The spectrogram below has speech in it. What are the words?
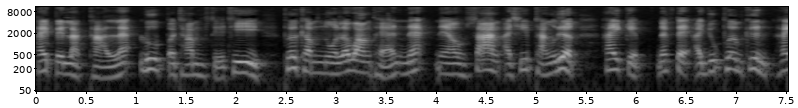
ให้เป็นหลักฐานและรูปประทำเสียที เพื่อคำนวณและวางแผนแนะแนวสร้างอาชีพทางเลือก ให้เก็บนักเตะอายุเพิ่มขึ้น ให้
